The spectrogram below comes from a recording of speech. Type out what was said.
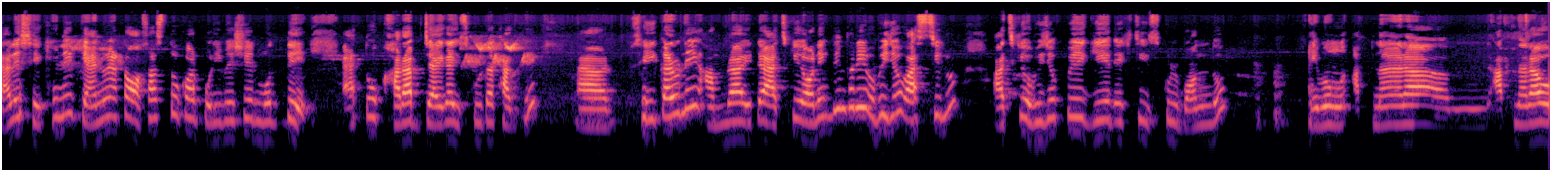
তাহলে সেখানে কেন একটা অস্বাস্থ্যকর পরিবেশের মধ্যে এত খারাপ জায়গা স্কুলটা থাকবে? আর সেই কারণেই আমরা এটা আজকে অনেক দিন ধরেই অভিযোগ আসছিল। আজকে অভিযোগ পেয়ে গিয়ে দেখছি স্কুল বন্ধ এবং আপনারা আপনারাও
